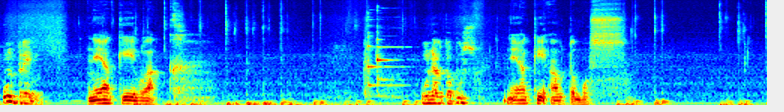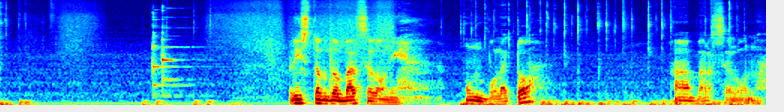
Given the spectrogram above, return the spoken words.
Un tren. Nejaký vlak. Un autobús. Nejaký autobus. Listok do Barcelony. Un boleto a Barcelona.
